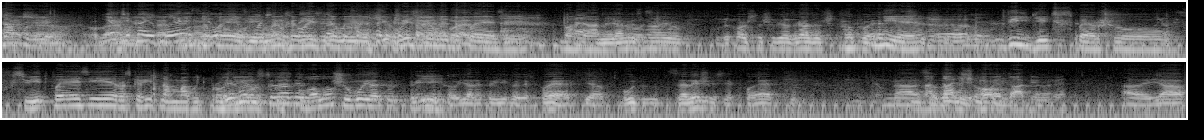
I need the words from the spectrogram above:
заповіді. Я чекаю поезії. До поезії. Ми вже визріли, визріли до поезії. Богдане. Я не знаю, ви хочете, щоб я зразу читав поезію? Ні, е, війдіть спершу в світ поезії, розкажіть нам, мабуть, про Я Нью-Йоркську школу. чому я тут приїхав. Я не приїхав як поет, я буду, залишусь як поет на, На дальшому Гомі. етапі вже. Але я е,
